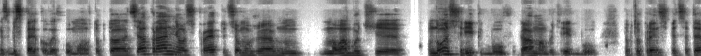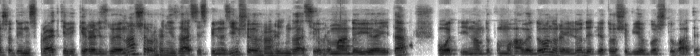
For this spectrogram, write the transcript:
з безпекових умов. Тобто, ця пральня, ось проекту цьому вже ну мабуть. Ну, ось рік був, да, мабуть, рік був. Тобто, в принципі, це теж один із проєктів, який реалізує наша організація спільно з іншою організацією громадою UA, та от і нам допомагали донори і люди для того, щоб її облаштувати.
